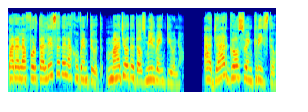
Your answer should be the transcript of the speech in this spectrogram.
Para la fortaleza de la juventud, mayo de 2021. Hallar gozo en Cristo.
